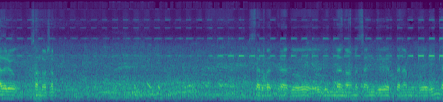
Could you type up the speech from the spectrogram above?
അതൊരു സന്തോഷം. സർവത്ര ഗോവിന്ദ നാമ സങ്കീർത്തനം. ഗോവിന്ദ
